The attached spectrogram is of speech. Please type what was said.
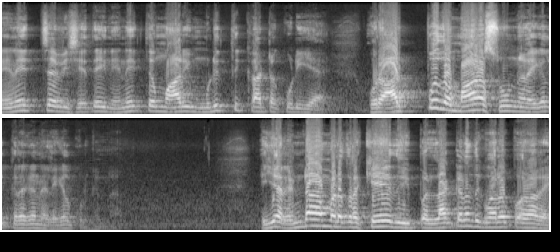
நினைத்த விஷயத்தை நினைத்த மாதிரி முடித்து காட்டக்கூடிய ஒரு அற்புதமான சூழ்நிலைகள் கிரக நிலைகள் கொடுக்கின்றன. ஐயா ரெண்டாம் இடத்துல கேது இப்போ லக்கணத்துக்கு வர போகிறாரே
